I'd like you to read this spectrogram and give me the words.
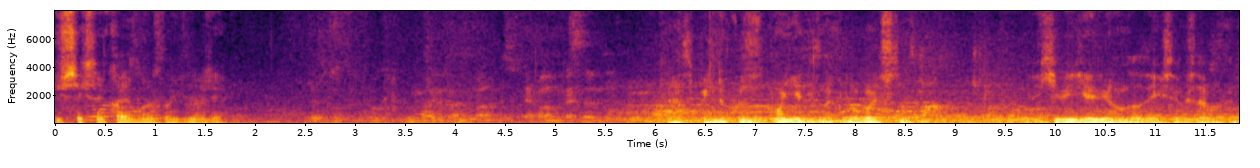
180 km hızla gidebiliyor. Evet 1917 yılındaki logoyusunu 2020 yılında değiştirmişler bakın.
